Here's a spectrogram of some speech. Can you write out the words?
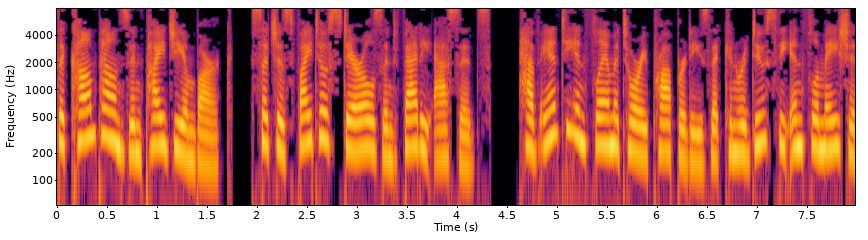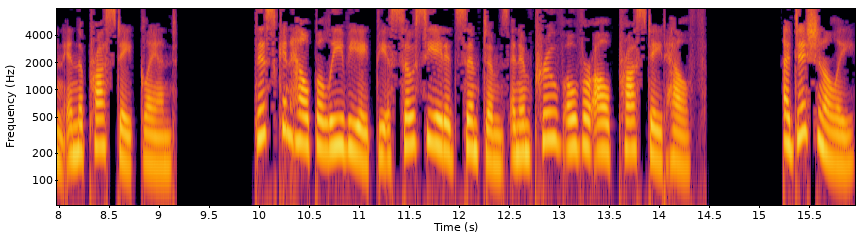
The compounds in pygeum bark, such as phytosterols and fatty acids, have anti-inflammatory properties that can reduce the inflammation in the prostate gland. This can help alleviate the associated symptoms and improve overall prostate health. Additionally,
